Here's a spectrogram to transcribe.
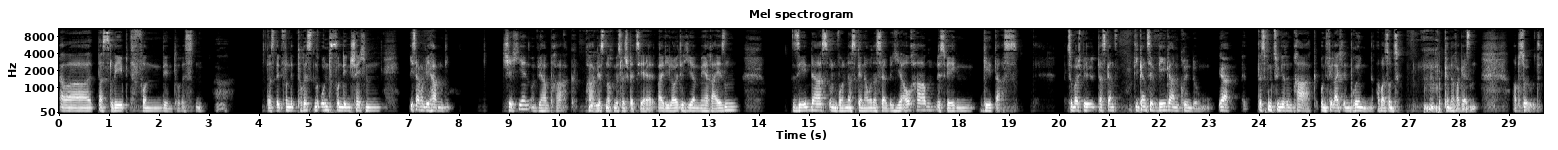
Aber das lebt von den Touristen. Ah. Das lebt von den Touristen und von den Tschechen. Ich sage mal, wir haben die Tschechien und wir haben Prag. Prag mhm. ist noch ein bisschen speziell, weil die Leute hier mehr reisen, sehen das und wollen das genau dasselbe hier auch haben. Deswegen geht das. Zum Beispiel das ganz, die ganze Vegan-Gründung. Ja. Das funktioniert in Prag und vielleicht in Brünn, aber sonst könnt ihr vergessen. Absolut.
